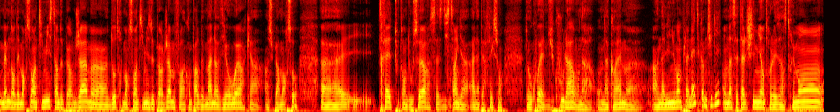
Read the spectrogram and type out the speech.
même dans des morceaux intimistes hein, de Pearl Jam, euh, d'autres morceaux intimistes de Pearl Jam, il faudra qu'on parle de Man of the Hour, qui est un, super morceau, euh, très tout en douceur, ça se distingue à, la perfection. Donc ouais, du coup là, on a, on a quand même euh, un alignement de planètes, comme tu dis. On a cette alchimie entre les instruments,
